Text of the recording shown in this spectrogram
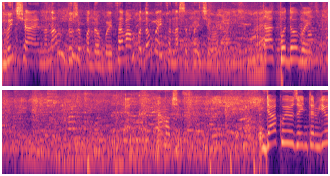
Звичайно, нам дуже подобається. А вам подобається наше печиво? Так, подобається. Так, Максим. Дякую за інтерв'ю.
